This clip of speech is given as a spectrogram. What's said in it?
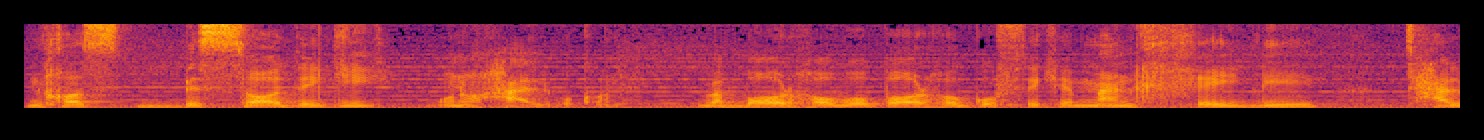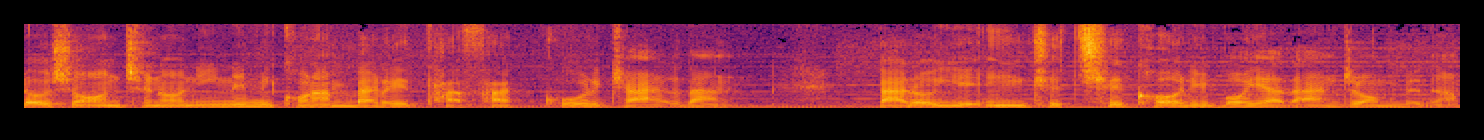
می‌خواست به سادگی اونو حل بکنه. و بارها و بارها گفته که من خیلی تلاش آنچنانی نمی کنم برای تفکر کردن برای اینکه چه کاری باید انجام بدم.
